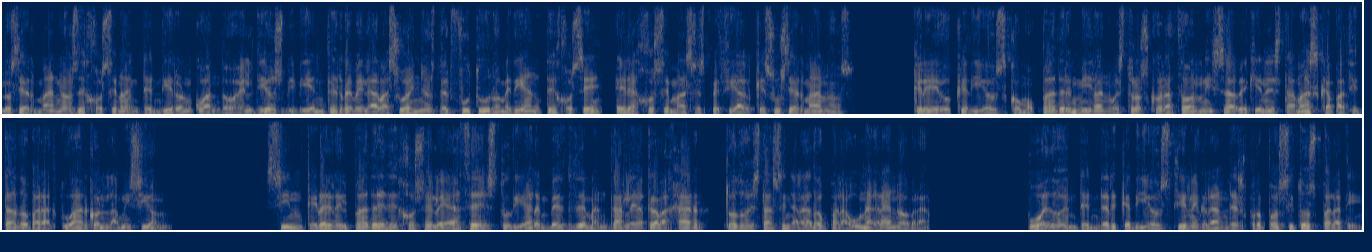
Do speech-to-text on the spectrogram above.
Los hermanos de José no entendieron cuando el Dios viviente revelaba sueños del futuro mediante José, ¿era José más especial que sus hermanos? Creo que Dios como Padre mira nuestros corazones y sabe quién está más capacitado para actuar con la misión. Sin querer el padre de José le hace estudiar en vez de mandarle a trabajar, todo está señalado para una gran obra. Puedo entender que Dios tiene grandes propósitos para ti.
